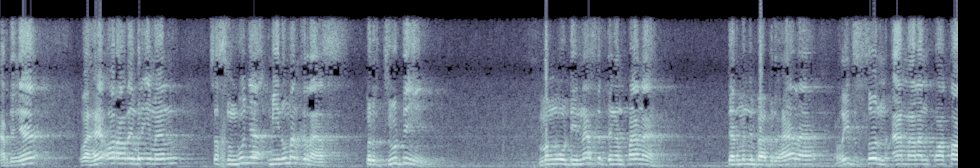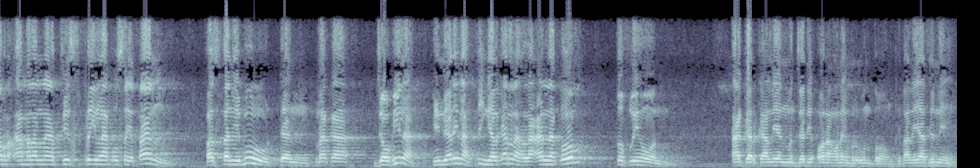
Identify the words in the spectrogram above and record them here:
Artinya, wahai orang-orang yang beriman, sesungguhnya minuman keras, berjudi, mengundi nasib dengan panah dan menyembah berhala, ridsun, amalan kotor, amalan najis, perilaku setan. Fastanibuhu dan maka jauhilah, hindarilah, tinggalkanlah la'allakum tuflihun agar kalian menjadi orang-orang yang beruntung. Kita lihat ini.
